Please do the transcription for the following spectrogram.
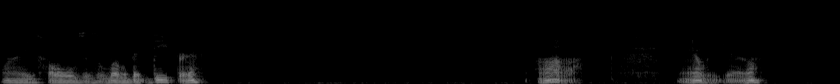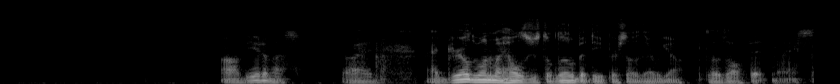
one of these holes is a little bit deeper. Ah, there we go. Ah, beautimus. So I, I drilled one of my holes just a little bit deeper, so there we go. Those all fit nice.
